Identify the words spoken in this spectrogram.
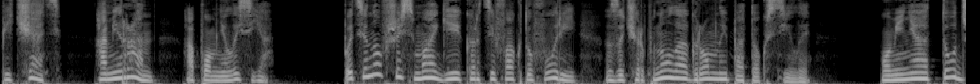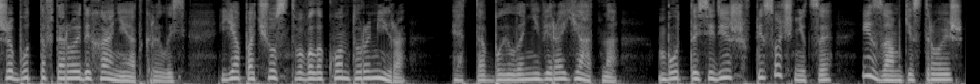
Печать! «Амиран!» — опомнилась я. Потянувшись магией к артефакту фурий, зачерпнула огромный поток силы. У меня тут же будто второе дыхание открылось. Я почувствовала контуры мира. Это было невероятно. Будто сидишь в песочнице и замки строишь.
